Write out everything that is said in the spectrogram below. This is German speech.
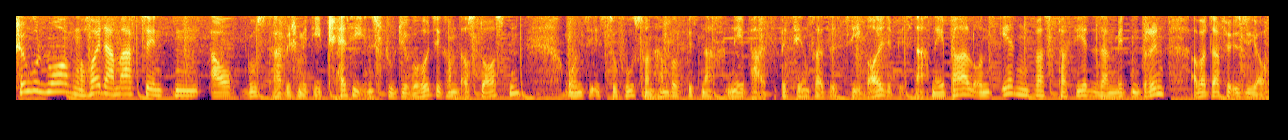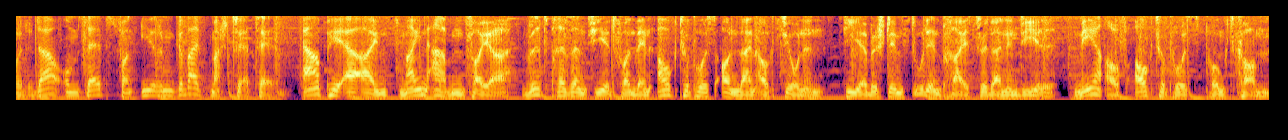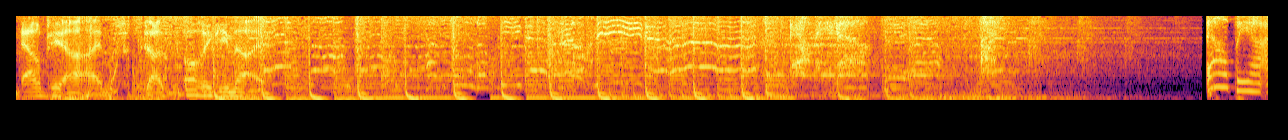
Schönen guten Morgen. Heute am 18. August habe ich mir die Jessie ins Studio geholt. Sie kommt aus Dorsten und sie ist zu Fuß von Hamburg bis nach Nepal. Beziehungsweise sie wollte bis nach Nepal und irgendwas passierte dann mittendrin. Aber dafür ist sie ja heute da, um selbst von ihrem Gewaltmarsch zu erzählen. RPR 1, mein Abenteuer wird präsentiert von den Octopus Online Auktionen. Hier bestimmst du den Preis für deinen Deal. Mehr auf octopus.com. RPR 1, das Original.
